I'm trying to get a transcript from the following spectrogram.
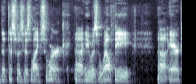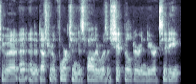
that this was his life's work. Uh, he was wealthy, uh, heir to a, an industrial fortune. His father was a shipbuilder in New York City.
